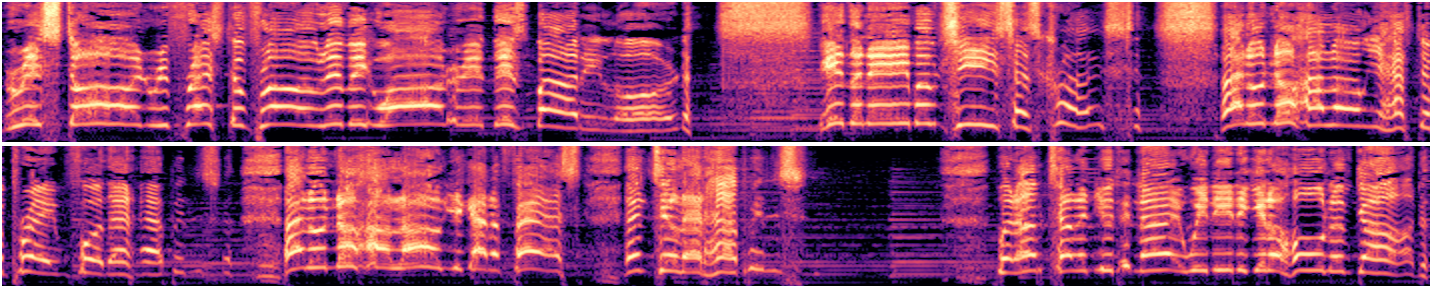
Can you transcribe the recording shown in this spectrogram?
Restore and refresh the flow of living water in this body, Lord. In the name of Jesus Christ. I don't know how long you have to pray before that happens. I don't know how long you got to fast until that happens. But I'm telling you tonight, we need to get a hold of God.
